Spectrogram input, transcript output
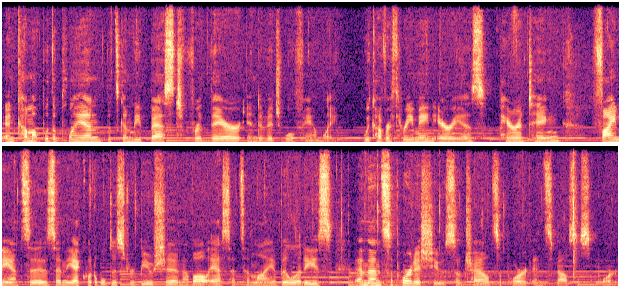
and come up with a plan that's going to be best for their individual family. We cover three main areas parenting, finances, and the equitable distribution of all assets and liabilities, and then support issues, so child support and spousal support.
